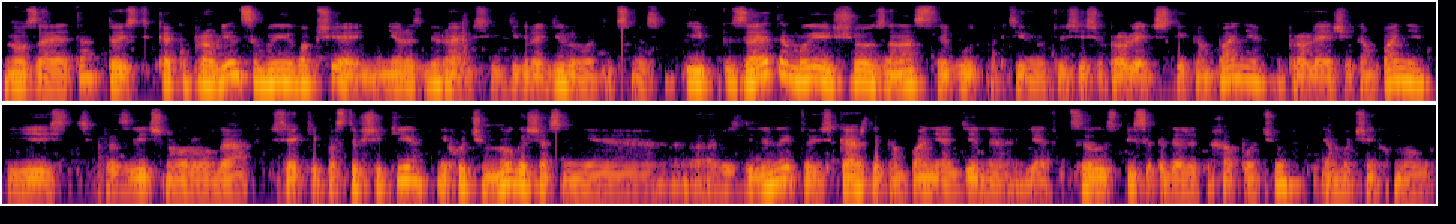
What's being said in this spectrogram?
но за это, то есть как управленцы мы вообще не разбираемся и деградируем в этом смысле. И за это мы еще за нас стригут активно. То есть есть управленческие компании, управляющие компании, есть различного рода всякие поставщики, их очень много, сейчас они разделены, то есть каждая компания отдельно, я целый список, когда ЖКХ плачу, там очень их много.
